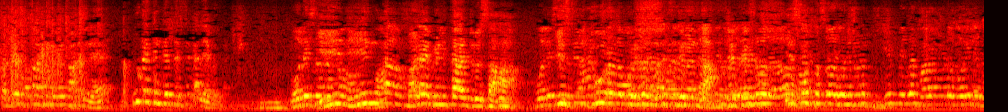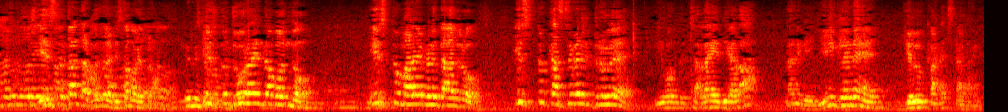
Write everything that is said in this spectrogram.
ಸಭೆ ಸಮಾರಂಭಗಳು ಮಾಡಿದ್ರೆ ಕೂಡ ತಿಂಗಳ ಖಾಲಿ ಆಗಲ್ಲ ಮಳೆ ಬೀಳ್ತಾ ಇದ್ರು ಸಹ ಇಷ್ಟು ದೂರದ. ಇಷ್ಟು ದೂರದಿಂದ ಬಂದು ಇಷ್ಟು ಮಳೆ ಬೀಳ್ತಾ ಇದ್ರು ಇಷ್ಟು ಕಷ್ಟಗಳಿದ್ರು ಈ ಒಂದು ಛಲ ಇದೆಯಲ್ಲ? ನನಗೆ ಈಗ್ಲೇನೆ ಗೆಲುವು ಕಾಣಕ್ ಸ್ಟಾರ್ಟ್ ಆಗಿದೆ.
